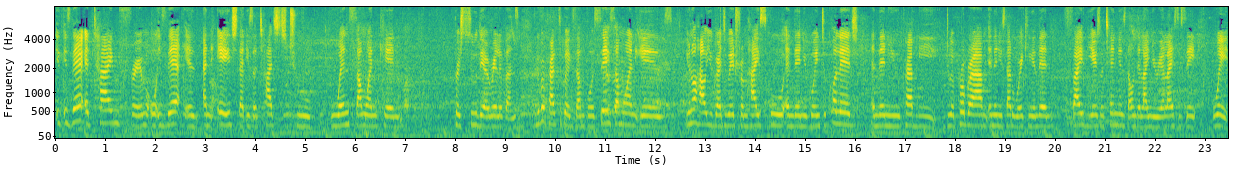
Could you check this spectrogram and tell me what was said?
is, there a time frame or is there a, an age that is attached to when someone can pursue their relevance I'll give a practical example say someone is you know how you graduate from high school and then you go into college and then you probably do a program and then you start working and then five years or ten years down the line you realize to say wait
